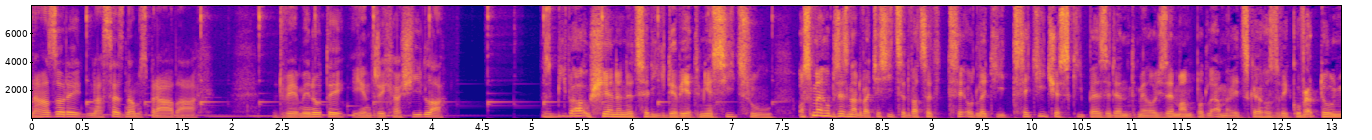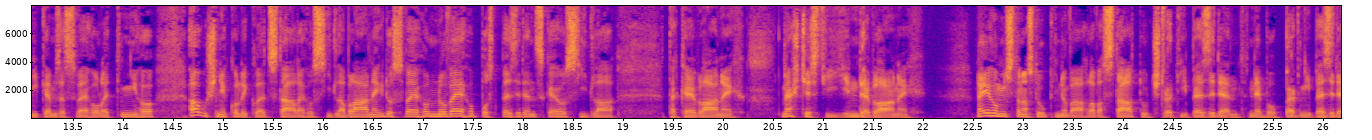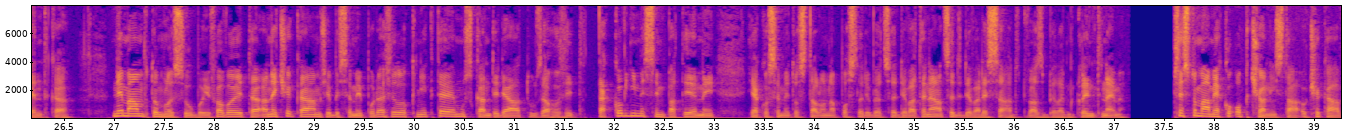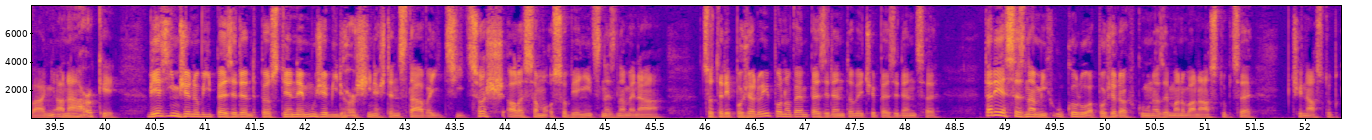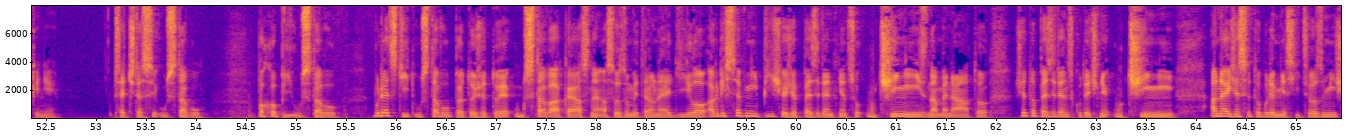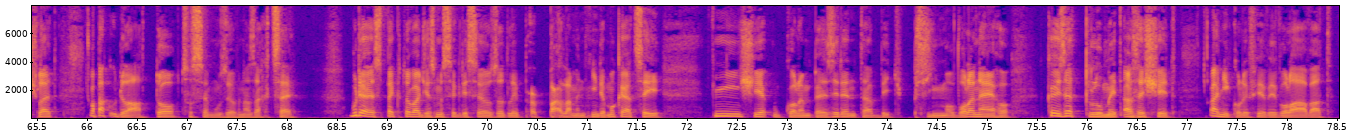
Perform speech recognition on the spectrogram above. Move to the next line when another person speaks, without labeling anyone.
Názory na seznam zprávách. Dvě minuty Jindřicha Šídla.
Zbývá už jen necelých devět měsíců. 8. března 2023 odletí třetí český prezident Miloš Zeman podle amerického zvyku vrtulníkem ze svého letního a už několik let stálého sídla v Lánech do svého nového postprezidentského sídla také v Lánech. Naštěstí jinde v Lánech. Na jeho místo nastoupí nová hlava státu, čtvrtý prezident nebo první prezidentka. Nemám v tomhle souboji favorita a nečekám, že by se mi podařilo k některému z kandidátů zahořit takovými sympatiemi, jako se mi to stalo naposledy v roce 1992 s Billem Clintonem. Přesto mám jako občan jistá očekávání a nároky. Věřím, že nový prezident prostě nemůže být horší než ten stávající, což ale samo o sobě nic neznamená. Co tedy požaduji po novém prezidentovi či prezidence? Tady je seznam mých úkolů a požadavků na Zemanova nástupce či nástupkyni. Přečte si ústavu. Pochopí ústavu. Bude ctít ústavu, protože to je ústava, krásné a srozumitelné dílo a když se v ní píše, že prezident něco učiní, znamená to, že to prezident skutečně učiní a ne, že se to bude měsíc rozmýšlet a pak udělá to, co se mu zrovna zachce. Bude respektovat, že jsme se kdysi rozhodli pro parlamentní demokracii, v níž je úkolem prezidenta, byť přímo voleného, krize tlumit a řešit a nikoliv je vyvolávat.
